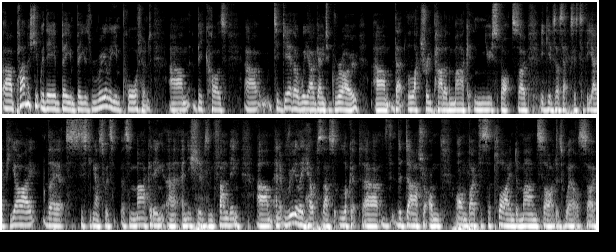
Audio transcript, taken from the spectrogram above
uh, partnership with Airbnb is really important um, because uh, together we are going to grow um, that luxury part of the market in new spots. So it gives us access to the API. They're assisting us with some marketing uh, initiatives and funding, um, and it really helps us look at uh, the data on on both the supply and demand side as well. So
